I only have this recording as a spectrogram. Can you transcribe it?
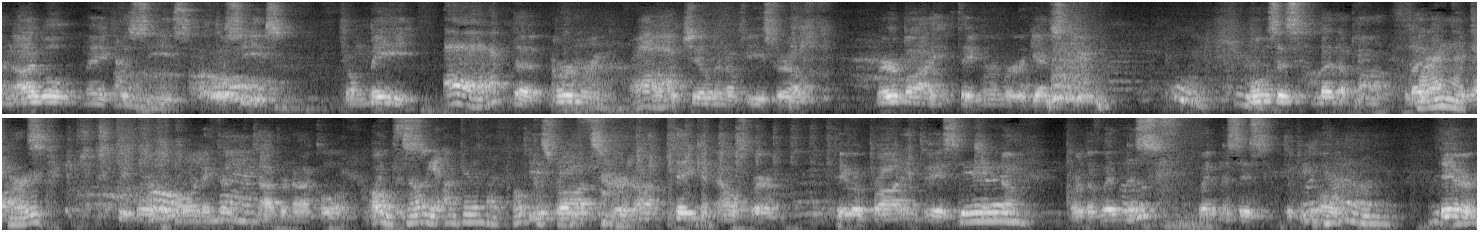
and I will make the seas to cease from me And the murmuring of the children of Israel, whereby they murmur against you. Moses led upon led up the church. rods before the oh, Lord in the tabernacle of oh, witness. sorry, I'm doing my poker These rods were not taken elsewhere. They were brought into his kingdom for the witness witnesses to behold. There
